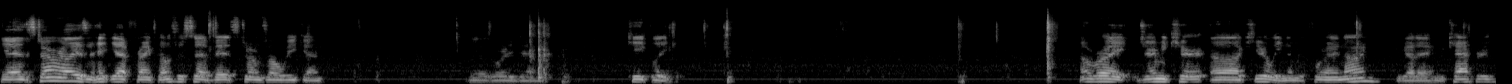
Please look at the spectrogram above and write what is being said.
Yeah, the storm really hasn't hit yet, Frank. I'm supposed to have bad storms all weekend. He was already down. Kuechly. All right, Jeremy Kier, uh, number 499. We got a McCaffrey.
